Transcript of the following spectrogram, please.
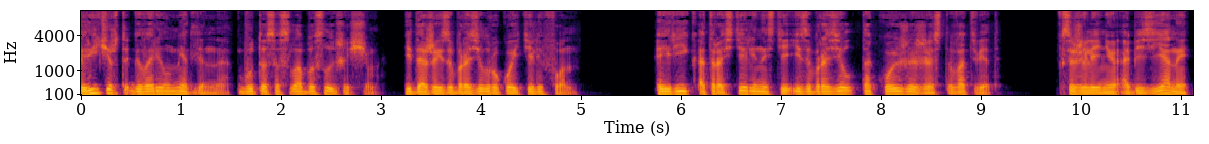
Ричард говорил медленно, будто со слабослышащим, и даже изобразил рукой телефон. Эрик от растерянности изобразил такой же жест в ответ. К сожалению, обезьяны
